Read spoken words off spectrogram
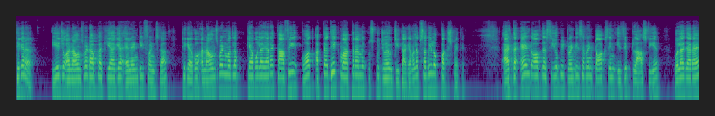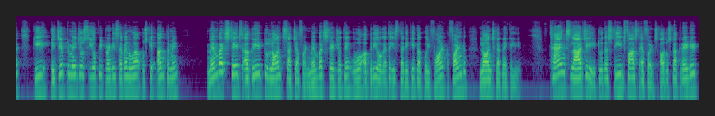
ठीक है ना? ये जो अनाउंसमेंट आपका किया गया एल फंड्स का, ठीक है? वो अनाउंसमेंट मतलब क्या बोला जा रहा है? काफ़ी बहुत अत्यधिक मात्रा में उसको जो है जीता गया। मतलब सभी लोग पक्ष में थे। At the end of the COP 27 talks in Egypt last year बोला जा रहा है कि इजिप्ट में जो सीओपी 27 हुआ, उसके अंत में member states agree to launch such a fund member state जो थे, वो अग्री हो गए थे इस तरीके का कोई फंड लॉन्च करने के लिए. Thanks largely to the steadfast efforts और उसका क्रेडिट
